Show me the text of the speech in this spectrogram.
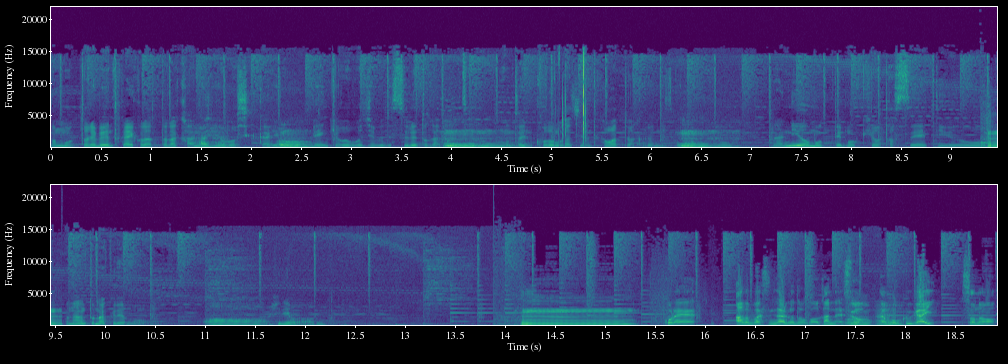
あ、もっとレベルの高い子だったら漢字をしっかりうん。勉強を自分でするとか、うん本当に子どもたちによって変わってはくるんですけど、うんうん何をもって目標達成っていうのを、うん。なんとなくでもああヒデはある？うーんこれアドバイスになるかどうかわかんないですよ、僕がいその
